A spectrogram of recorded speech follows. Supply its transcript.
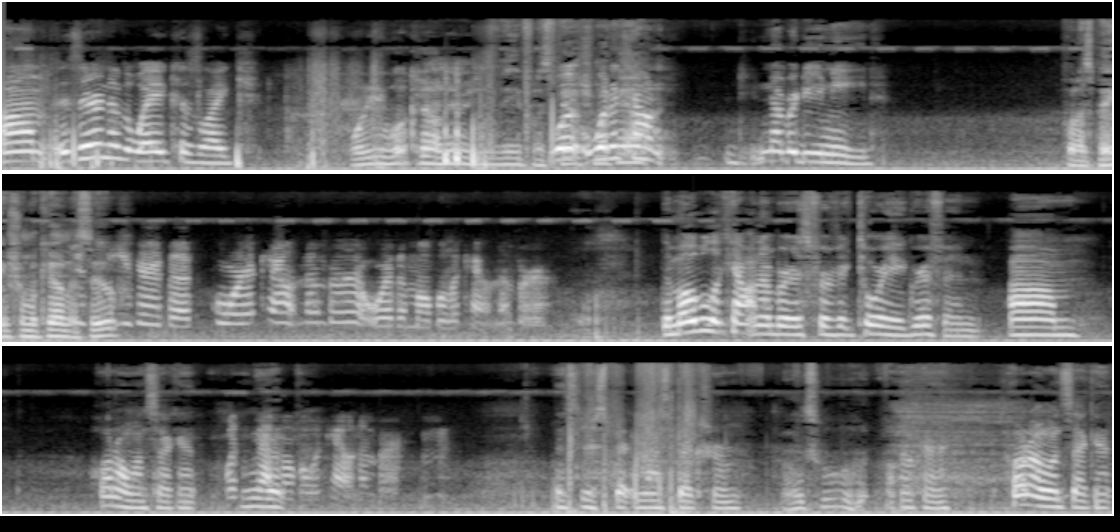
Um, is there another way? Cause like, What do you? What account number do you need for the what Spectrum what account? account number do you need? For the Spectrum account It's itself? either the core account number or the mobile account number. The mobile account number is for Victoria Griffin. Um, hold on one second. What's Let me that look. mobile account number? Mhm. Let's just spec my spectrum. Go to it. Okay. Hold on one second.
